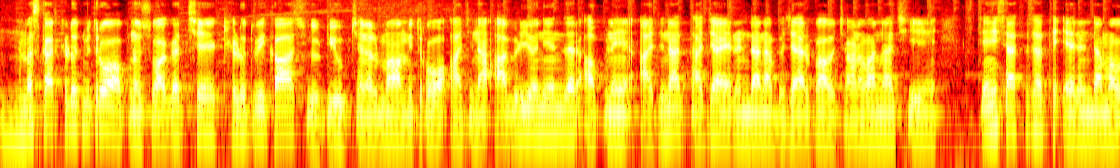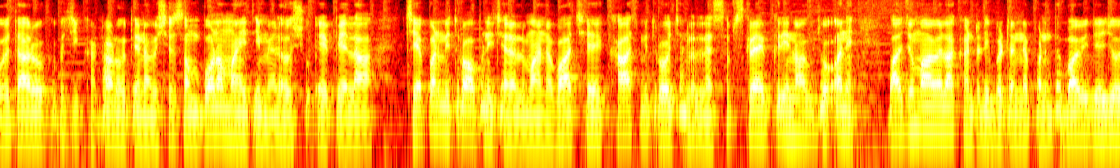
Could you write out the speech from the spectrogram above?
નમસ્કાર ખેડૂત મિત્રો, આપનું સ્વાગત છે ખેડૂત વિકાસ યુટ્યુબ ચેનલમાં. મિત્રો, આજના આ વિડીયોની અંદર આપણે આજના તાજા એરંડાના બજાર ભાવ જાણવાના છીએ. તેની સાથે સાથે એરંડામાં વધારો કે પછી ઘટાડો તેના વિશે સંપૂર્ણ માહિતી મેળવશું એ પહેલાં. જે પણ મિત્રો આપણી ચેનલમાં નવા છે, ખાસ મિત્રો ચેનલને સબસ્ક્રાઈબ કરી નાખજો અને બાજુમાં આવેલા ઘંટડી બટનને પણ દબાવી દેજો,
